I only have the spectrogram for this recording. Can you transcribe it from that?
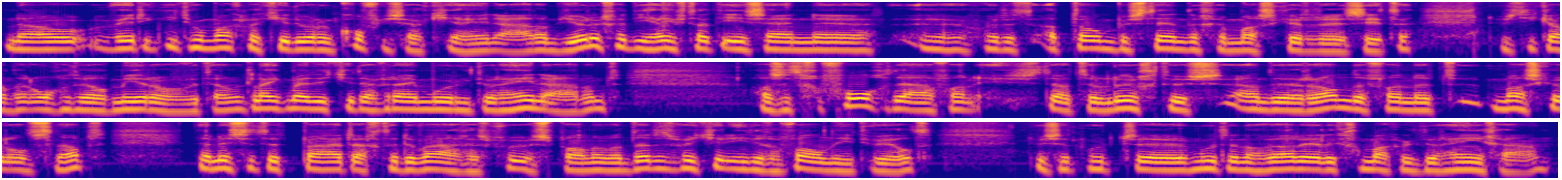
Nou weet ik niet hoe makkelijk je door een koffiezakje heen ademt. Jurgen die heeft dat in zijn het atoombestendige masker zitten. Dus die kan daar ongetwijfeld meer over vertellen. Het lijkt mij dat je daar vrij moeilijk doorheen ademt. Als het gevolg daarvan is dat de lucht dus aan de randen van het masker ontsnapt, dan is het het paard achter de wagen spannen, want dat is wat je in ieder geval niet wilt. Dus het moet, uh, moet er nog wel redelijk gemakkelijk doorheen gaan.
